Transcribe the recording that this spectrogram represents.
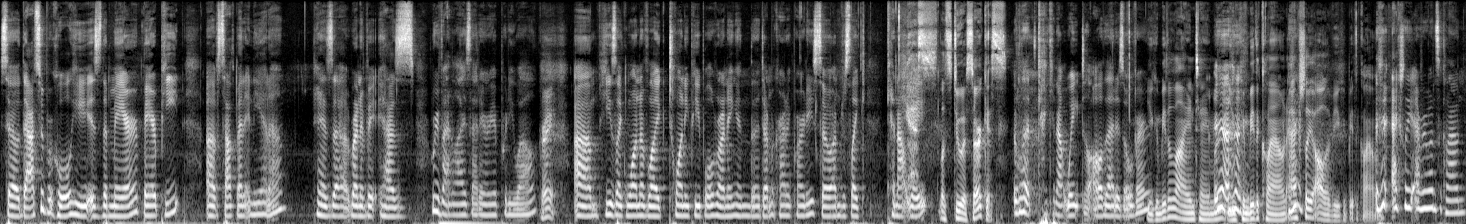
So that's super cool. He is the mayor, Mayor Pete of South Bend, Indiana. Has uh, renovate has revitalized that area pretty well. Great. Um, he's like one of like 20 people running in the Democratic Party. So I'm just like cannot Yes. Let's do a circus. wait. Let I cannot wait till all of that is over. You can be the lion tamer. You can be the clown. Actually, all of you could be the clown. Actually, everyone's a clown.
